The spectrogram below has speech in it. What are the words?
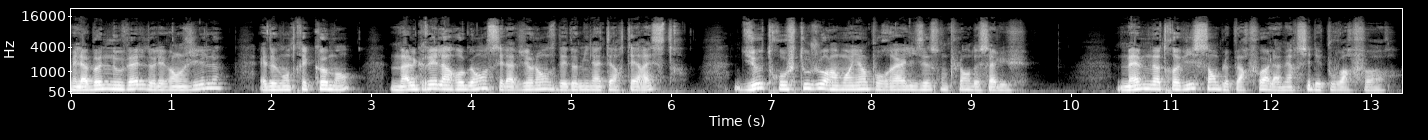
Mais la bonne nouvelle de l'Évangile est de montrer comment, malgré l'arrogance et la violence des dominateurs terrestres, Dieu trouve toujours un moyen pour réaliser son plan de salut. Même notre vie semble parfois à la merci des pouvoirs forts.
